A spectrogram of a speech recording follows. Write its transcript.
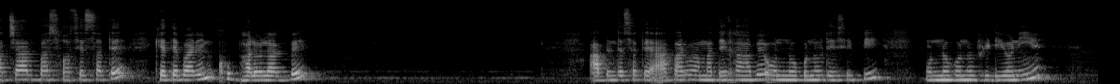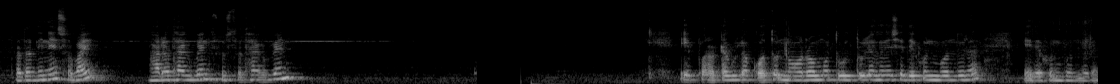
আচার বা সসের সাথে খেতে পারেন, খুব ভালো লাগবে। আপনাদের সাথে আবারও আমার দেখা হবে অন্য কোনো রেসিপি অন্য কোনো ভিডিও নিয়ে। ততদিনে সবাই ভালো থাকবেন, সুস্থ থাকবেন। এই পরোটাগুলো কত নরম ও তুলতুলে হয়েছে, দেখুন বন্ধুরা। এই দেখুন বন্ধুরা,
